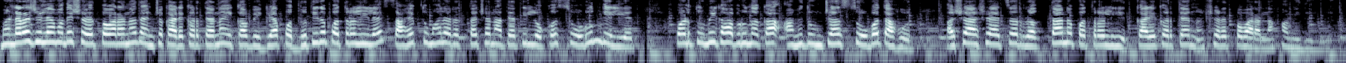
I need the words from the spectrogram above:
भंडारा जिल्ह्यामध्ये शरद पवारांना त्यांच्या कार्यकर्त्यांना एका वेगळ्या पद्धतीनं पत्र लिहिलंय. साहेब तुम्हाला रक्ताच्या नात्यातील लोक सोडून गेली आहेत. पण तुम्ही घाबरू नका आम्ही तुमच्यासोबत आहोत. अशा आशयाचं रक्तानं पत्र लिहित कार्यकर्त्यानं शरद पवारांना हमी दिली आहे.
